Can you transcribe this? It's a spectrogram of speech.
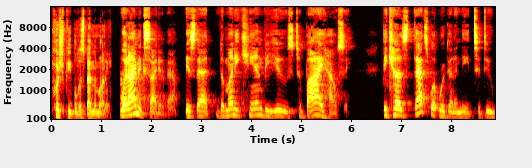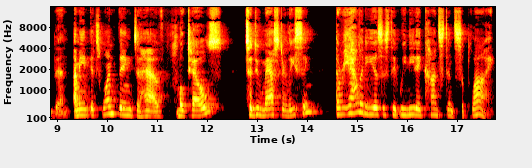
push people to spend the money. What I'm excited about is that the money can be used to buy housing because that's what we're going to need to do, Ben. I mean, it's one thing to have motels, to do master leasing. The reality is, is that we need a constant supply.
